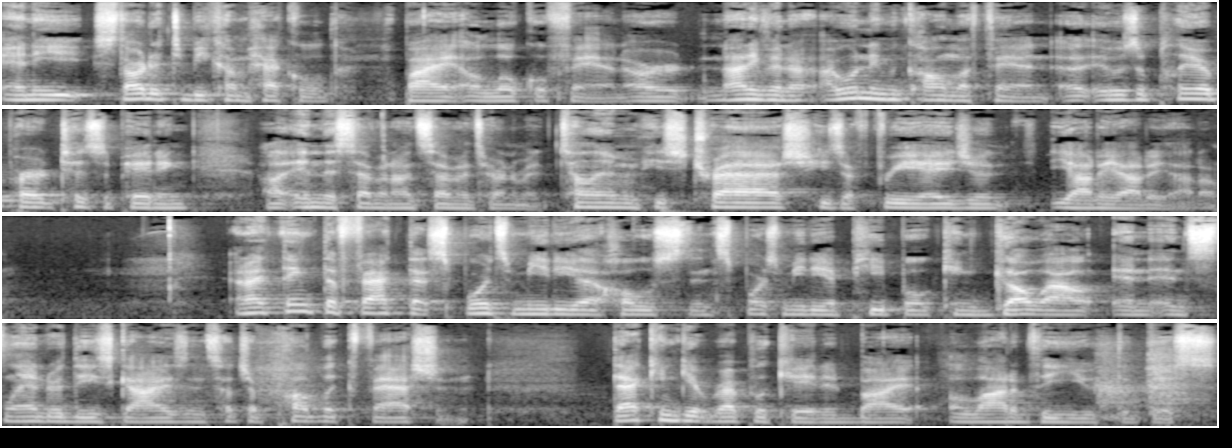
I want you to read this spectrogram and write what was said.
and he started to become heckled by a local fan, or not even, I wouldn't even call him a fan. Uh, it was a player participating uh, in the 7 on 7 tournament, telling him he's trash, he's a free agent, yada, yada, yada. And I think the fact that sports media hosts and sports media people can go out and, and slander these guys in such a public fashion, that can get replicated by a lot of the youth of this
